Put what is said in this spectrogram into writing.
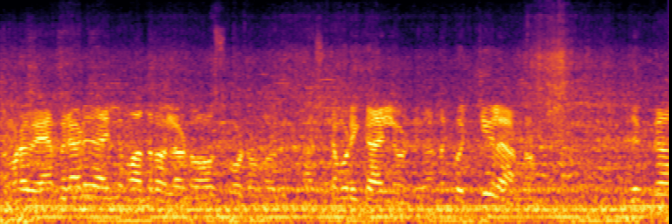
നമ്മുടെ വേമ്പനാട് കായലിൽ മാത്രമല്ല കേട്ടോ ഹൗസ് ബോട്ട് ഉള്ളത്. അഷ്ടമുടി കായലിലുണ്ട്. കാരണം കൊച്ചികളാണോ? ഇതൊക്കെ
